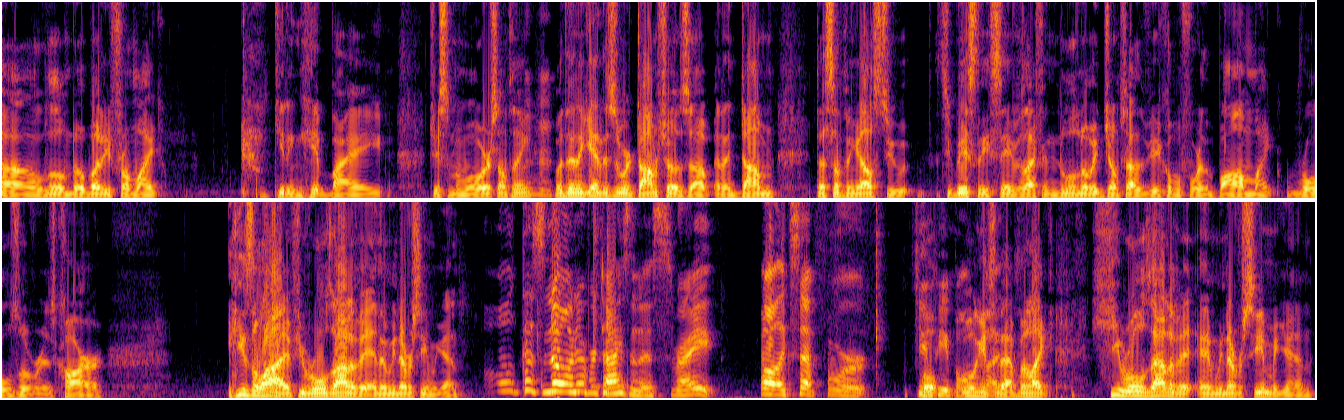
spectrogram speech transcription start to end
uh, little nobody from like getting hit by Jason Momoa or something. Mm-hmm. But then again, this is where Dom shows up, and then Dom does something else to to basically save his life, and little nobody jumps out of the vehicle before the bomb like rolls over his car. He's alive. He rolls out of it, and then we never see him again. Well, because no one ever dies in this, right? Well, except for a few We'll- people. We'll get to that, but like he rolls out of it, and we never see him again.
